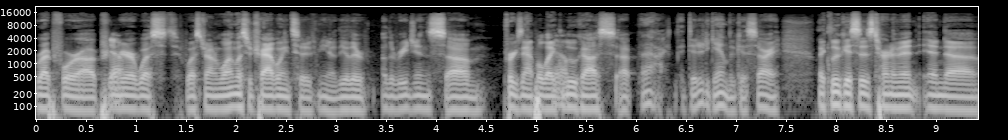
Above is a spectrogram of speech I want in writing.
right before uh, Premier yeah. West West Round One, unless you're traveling to you know the other other regions. Um, for example, like yeah. Lucas, uh, ah, I did it again, Lucas. Sorry, like Lucas's tournament in uh,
